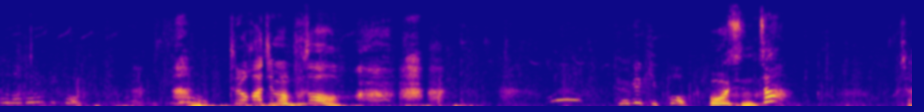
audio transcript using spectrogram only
어, 나 소름 끼쳐. 들어가지마 무서워. 되게 깊어. 오 진짜? 보자.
